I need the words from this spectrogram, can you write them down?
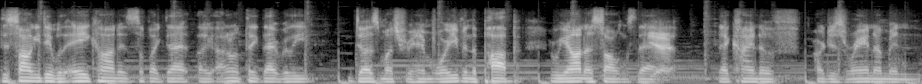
the song he did with Akon and stuff like that, like I don't think that really does much for him, or even the pop Rihanna songs that Yeah. that kind of are just random and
